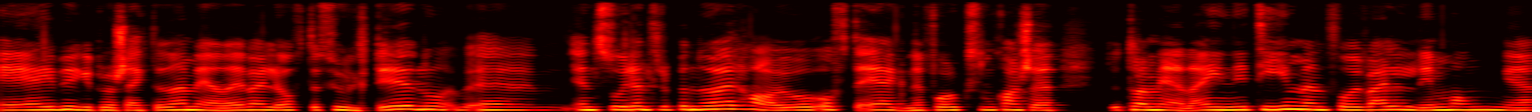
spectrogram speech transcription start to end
er i byggeprosjektet, de er der veldig ofte fulltid. Eh, en stor entreprenør har jo ofte egne folk som kanskje du tar med deg inn i team, men for veldig mange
